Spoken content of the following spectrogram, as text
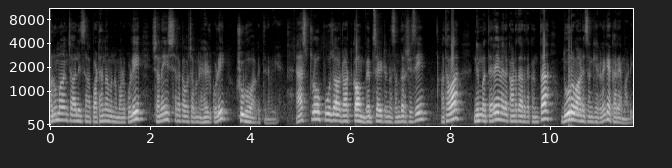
ಹನುಮಾನ್ ಚಾಲಿಸ ಪಠನವನ್ನು ಮಾಡ್ಕೊಳ್ಳಿ, ಶನೈಶ್ವರ ಕವಚವನ್ನು ಹೇಳ್ಕೊಳ್ಳಿ, ಶುಭವಾಗುತ್ತೆ ನಿಮಗೆ. ಆಸ್ಟ್ರೋ ಪೂಜಾ ಡಾಟ್ ಕಾಮ್ ವೆಬ್ಸೈಟನ್ನು ಸಂದರ್ಶಿಸಿ, ಅಥವಾ ನಿಮ್ಮ ತೆರೆಯ ಮೇಲೆ ಕಾಣ್ತಾ ಇರತಕ್ಕಂಥ ದೂರವಾಣಿ ಸಂಖ್ಯೆಗಳಿಗೆ ಕರೆ ಮಾಡಿ.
